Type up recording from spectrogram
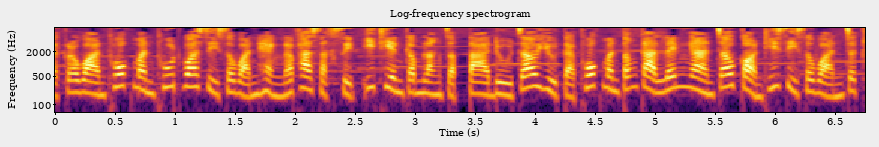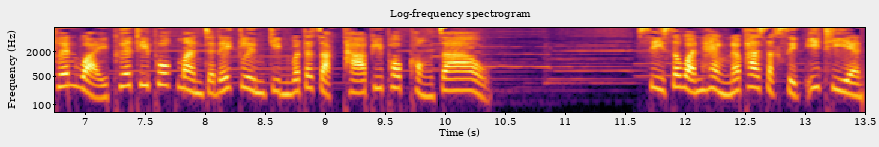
จักรวาลพวกมันพูดว่าสีสวรรค์แห่งนภาศักดิ์สิทธิ์อี้เทียนกำลังจับตาดูเจ้าอยู่แต่พวกมันต้องการเล่นงานเจ้าก่อนที่สีสวรรค์จะเคลื่อนไหวเพื่อที่พวกมันจะได้กลืนกินวัฏจักรท้าพิภพของเจ้า สีสวรรค์แห่งนภาศักดิ์สิทธิ์อี้เทียน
